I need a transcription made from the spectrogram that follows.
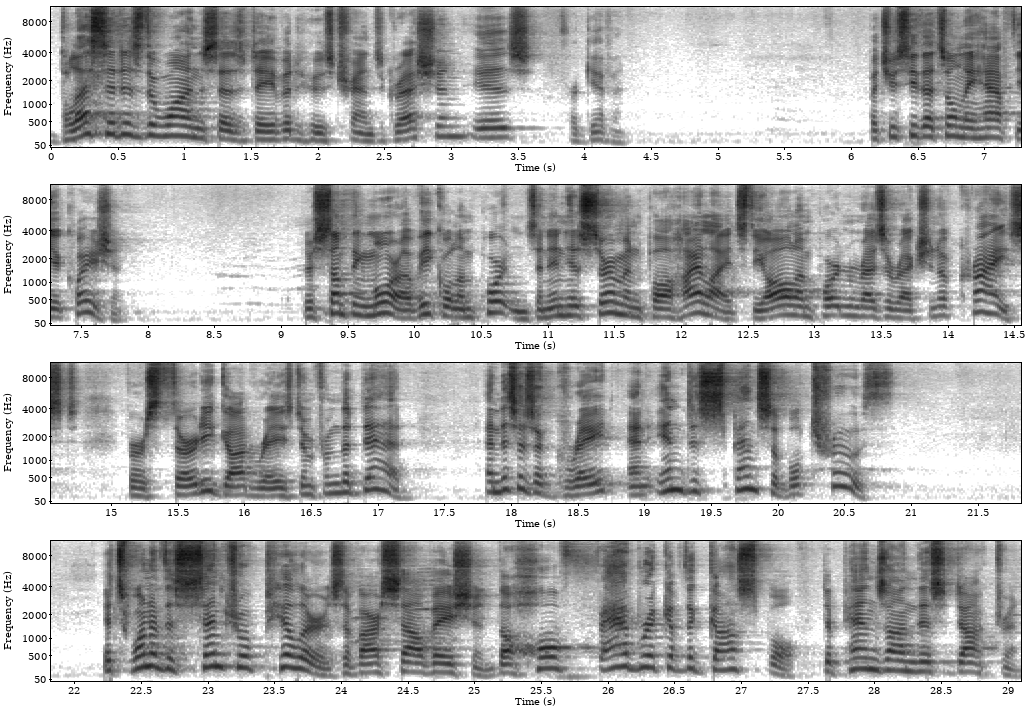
Blessed is the one, says David, whose transgression is forgiven. But you see, that's only half the equation. There's something more of equal importance. And in his sermon, Paul highlights the all important resurrection of Christ. Verse 30 God raised him from the dead. And this is a great and indispensable truth. It's one of the central pillars of our salvation. The whole fabric of the gospel depends on this doctrine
